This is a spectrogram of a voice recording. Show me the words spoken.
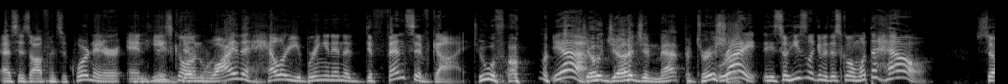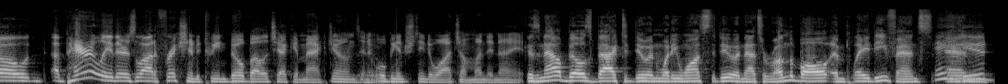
as his offensive coordinator, and He he's going, "Why the hell are you bringing in a defensive guy?" two of them. Yeah. Joe Judge and Matt Patricia. Right. So he's looking at this going, "What the hell?" So apparently, there's a lot of friction between Bill Belichick and Mac Jones, and it mm. will be interesting to watch on Monday night. Because now Bill's back to doing what he wants to do, and that's run the ball and play defense. Hey, and dude,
